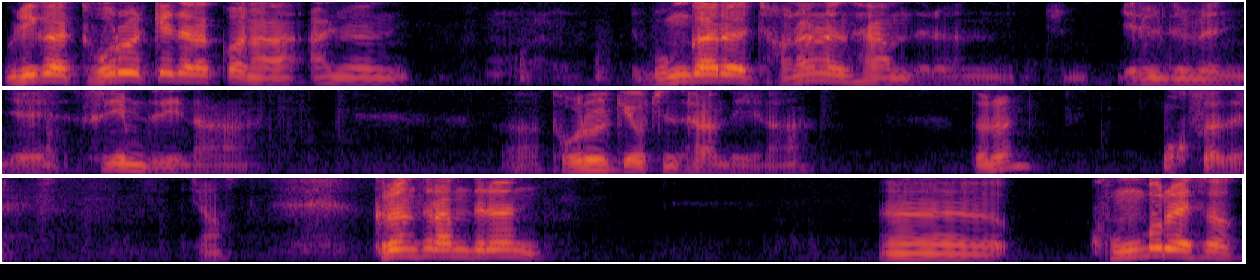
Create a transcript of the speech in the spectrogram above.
우리가 도를 깨달았거나 아니면 뭔가를 전하는 사람들은 좀 예를 들면 이제 스님들이나 어, 도를 깨우친 사람들이나 또는 목사들, 그죠? 그런 사람들은 어, 공부를 해서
